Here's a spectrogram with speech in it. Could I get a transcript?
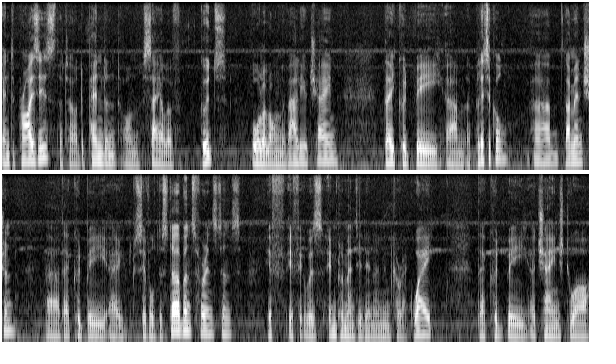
enterprises that are dependent on sale of goods all along the value chain. They could be um, a political um, dimension. Uh, there could be a civil disturbance, for instance, if, if it was implemented in an incorrect way. There could be a change to our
